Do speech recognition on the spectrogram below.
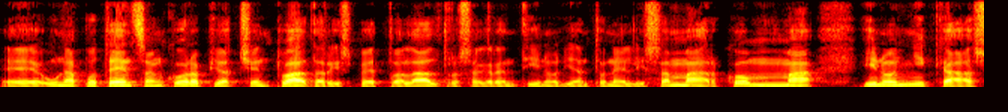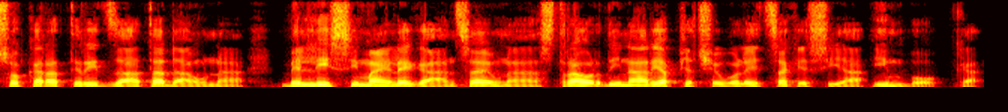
eh, una potenza ancora più accentuata rispetto all'altro Sagrantino di Antonelli San Marco, ma in ogni caso caratterizzata da una bellissima eleganza e una straordinaria piacevolezza che si ha in bocca.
